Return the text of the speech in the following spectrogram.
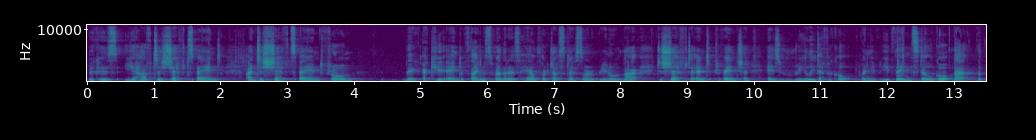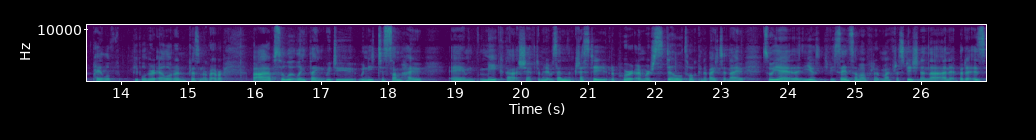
because you have to shift spend and to shift spend from the acute end of things, whether it's health or justice or, you know, that, to shift it into prevention is really difficult when you've, you've then still got that, the pile of people who are ill or in prison or whatever. But I absolutely think we do, we need to somehow um, make that shift. I mean, it was in the Christie report and we're still talking about it now. So yeah, you, you sense some of my frustration in that, and it, but it is,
